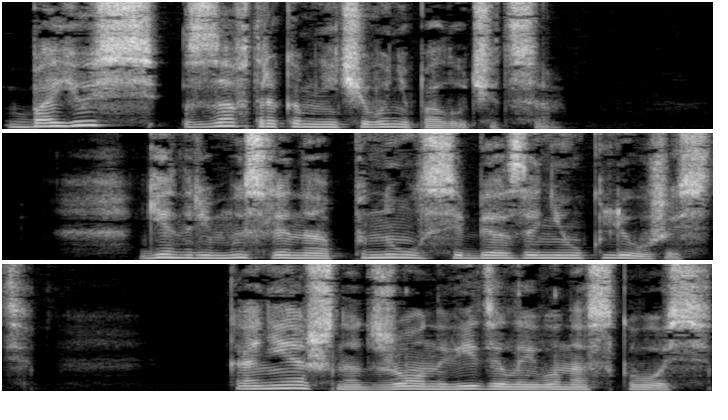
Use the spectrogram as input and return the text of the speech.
«Боюсь, завтраком ничего не получится». Генри мысленно пнул себя за неуклюжесть. Конечно, Джон видела его насквозь.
